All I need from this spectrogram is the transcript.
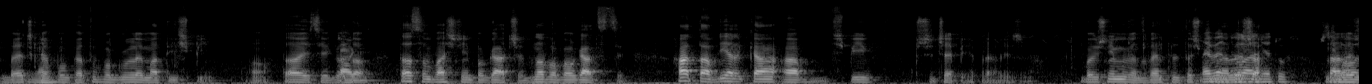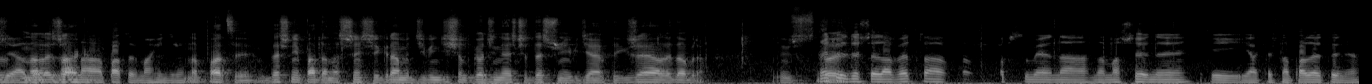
Beczka, No. bułka, tu w ogóle Mati śpi. O, to jest jego Tak. dom. To są właśnie bogacze, nowobogaccy. Chata wielka, a śpi w przyczepie prawie, że. Bo już nie mówiąc wentyl, to śpi Ewentualnie tu w na samochodzie leż- na na, na w Mahindrze. na pacy. Deszcz nie pada, na szczęście gramy 90 godzin, ja jeszcze deszczu nie widziałem w tej grze, ale dobra. Już No i tu jest jeszcze laweta, a w sumie na, na maszyny i jakaś na palety, nie?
